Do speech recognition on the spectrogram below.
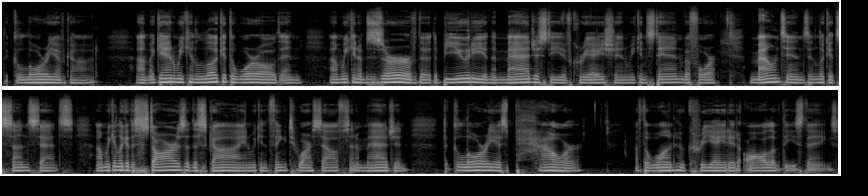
the glory of God. Um, again, we can look at the world and um, we can observe the, the beauty and the majesty of creation. We can stand before mountains and look at sunsets. Um, we can look at the stars of the sky and we can think to ourselves and imagine the glorious power of the one who created all of these things.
